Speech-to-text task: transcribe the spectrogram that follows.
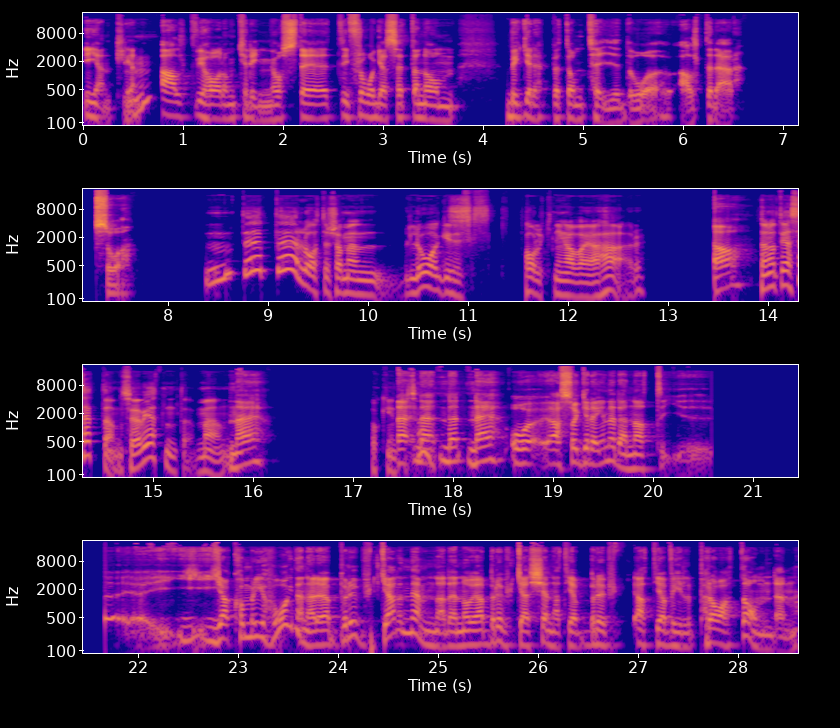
egentligen. Mm. Allt vi har omkring oss. Det är ett ifrågasättande om begreppet om tid och allt det där. Så. Mm, Det, det låter som en logisk tolkning av vad jag hör. Ja, Sen har inte jag sett den, så jag vet inte. Men nej. dock intressant. nej, nej, nej. Och alltså grejen är den att eh, jag kommer ihåg den här. Jag brukar nämna den och jag brukar känna att jag, bruk, att jag vill prata om den.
